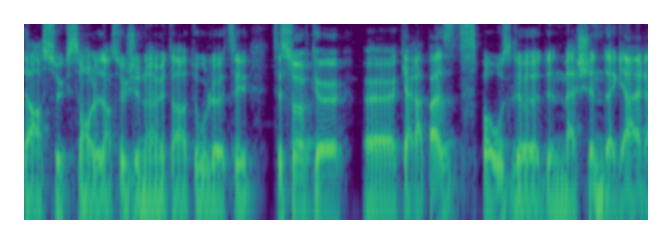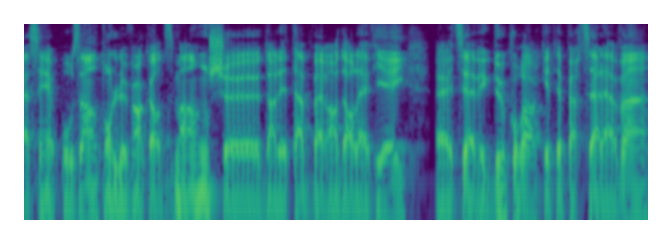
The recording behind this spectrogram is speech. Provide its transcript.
dans ceux qui sont là, dans ceux que j'ai nommés tantôt, c'est sûr que euh, Carapace dispose d'une machine de guerre assez imposante. On le vu encore dimanche euh, dans l'étape vers Andorre-la-Vieille, euh, avec deux coureurs qui étaient partis à l'avant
